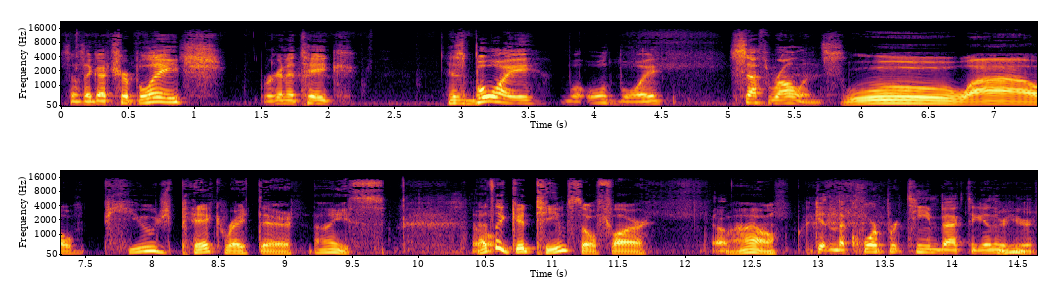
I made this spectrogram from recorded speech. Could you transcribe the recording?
since I got Triple H. We're gonna take his boy, well, old boy, Seth Rollins. Ooh, wow. Huge pick right there. Nice. That's a good team so far. Yep. Wow. Getting the corporate team back together here.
